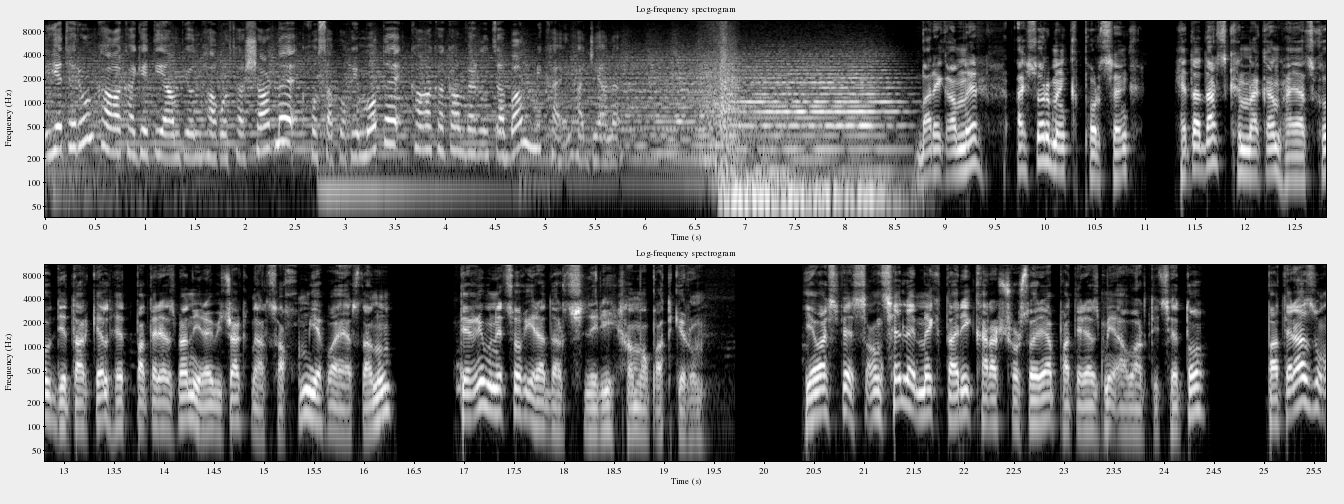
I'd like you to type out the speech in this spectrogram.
Եթերում քաղաքագետի ամբիոն հաղորդաշարն է, խոսափողի մոտ է քաղաքական վերլուծաբան Միքայել Հաջյանը։ Բարեկամներ, այսօր մենք փորձենք հետադարձ քննական հայացքով դիտարկել հետպատերազմյան իրավիճակն Արցախում եւ Հայաստանում տեղի ունեցող իրադարձությունների համապատկերում։ Եվ այսպես անցել է 1 տարի 44-օրյա պատերազմի ավարտից հետո, պատերազմ,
